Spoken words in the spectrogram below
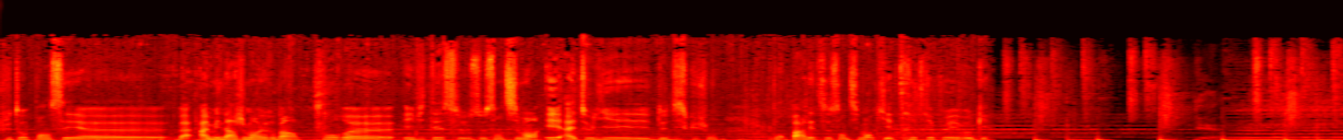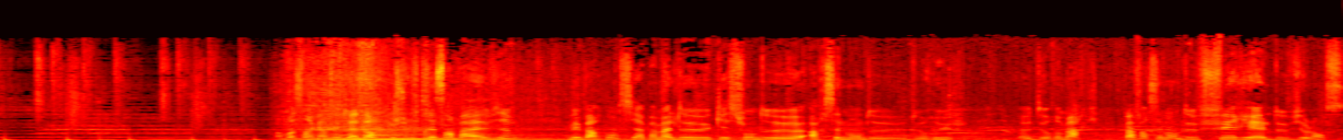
plutôt penser euh, bah, aménagement urbain pour euh, éviter ce, sentiment et atelier de discussion pour parler de ce sentiment qui est très très peu évoqué. moi c'est un quartier que j'adore, que je trouve très sympa à vivre, mais par contre il y a pas mal de questions de harcèlement de, rue, euh, de remarques, pas forcément de faits réels de violence,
